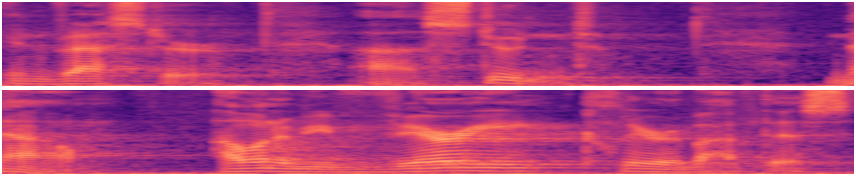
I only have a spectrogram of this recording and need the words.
investor, uh, student. Now, I want to be very clear about this.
